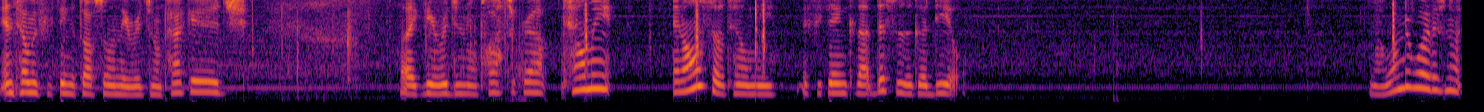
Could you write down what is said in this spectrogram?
And tell me if you think it's also in the original package. Like the original plastic wrap. Tell me, and also tell me if you think that this is a good deal. And I wonder why there's no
